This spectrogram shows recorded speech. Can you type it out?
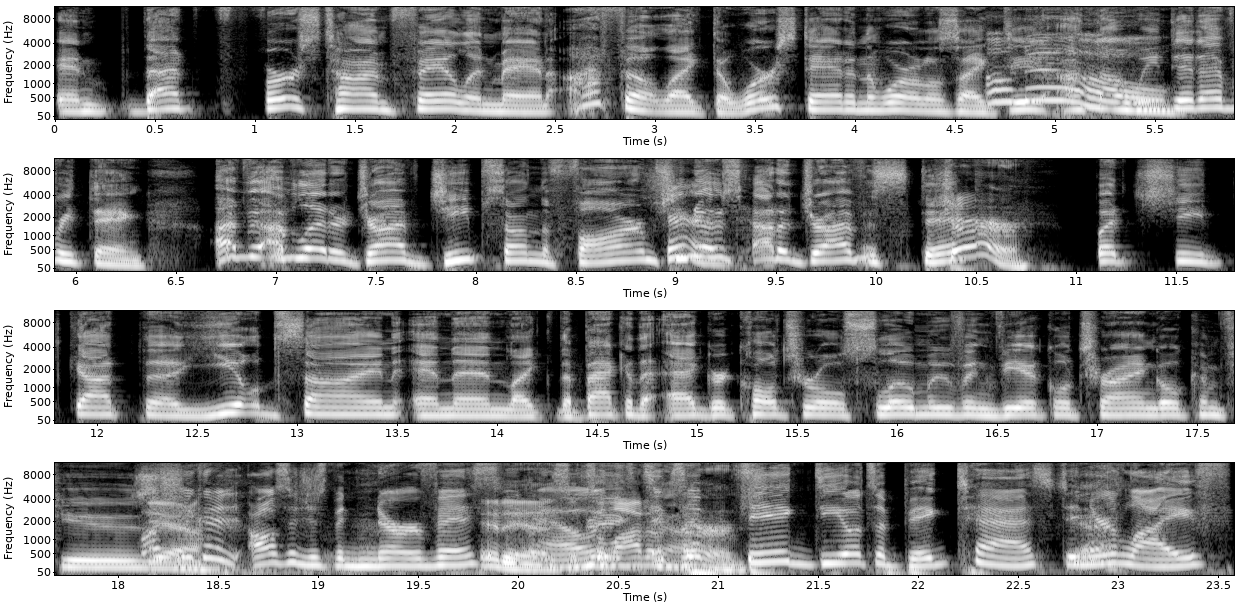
And that first time failing, man, I felt like the worst dad in the world. I was like, Oh, dude, I thought we did everything. I've, I've let her drive Jeeps on the farm. She knows how to drive a stick Sure. But she got the yield sign and then like the back of the agricultural slow moving vehicle triangle confused. Well, Yeah. she could have also just been nervous. It you is. Know? It's a lot of It's nerves. a big deal. It's a big test in Yeah. your life.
